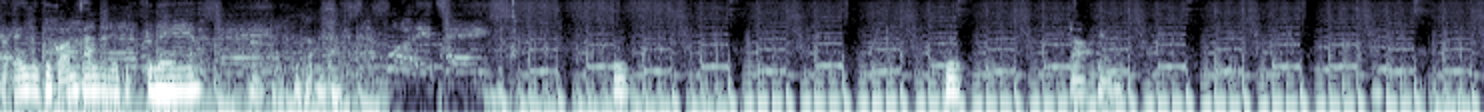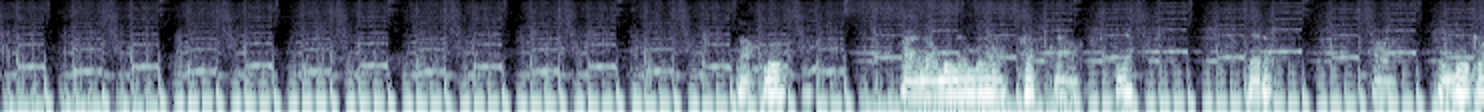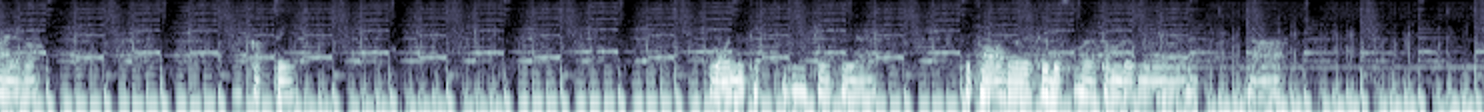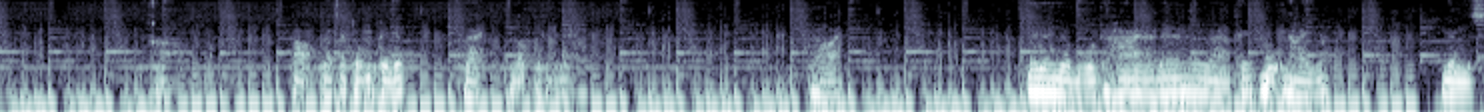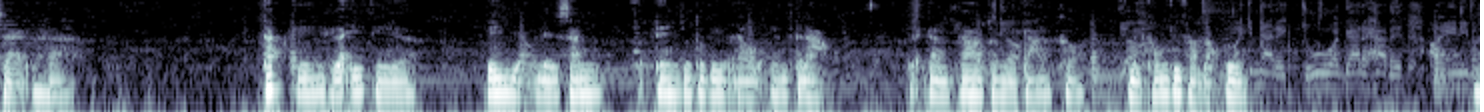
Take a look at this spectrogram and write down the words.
ờ. ờ, đây chưa có âm thanh thì cái nền đó à, chưa có âm thanh. Đó. Đó đó, đó là cái chỗ đầu tiên nhất. Này lộn cái chỗ này rồi. Bây giờ nhiệm vụ thứ hai là đây là cái buổi này á mình sẽ là cắt cái lẫy thì ờ, ghi dạo nền xanh ở trên YouTube ở đầu em thế nào để làm sao cho người ta không mình không vi phạm bản quyền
